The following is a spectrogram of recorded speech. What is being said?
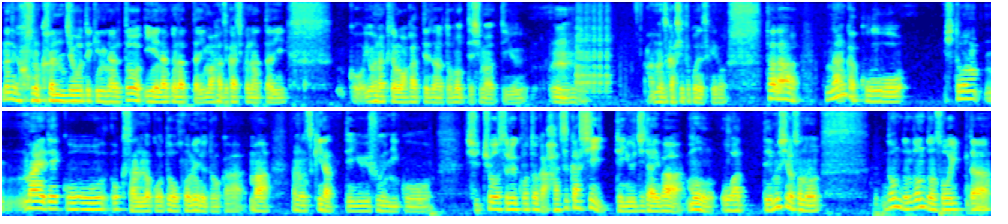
なぜかこの感情的になると言えなくなったり、まあ、恥ずかしくなったり、こう、言わなくても分かってるだろうと思ってしまうっていう、うん、まあ、難しいところですけど、ただ、なんかこう、人前でこう、奥さんのことを褒めるとか、まあ、あの、好きだっていうふうにこう、主張することが恥ずかしいっていう時代はもう終わって、むしろその、どんどんどんどんそういった、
